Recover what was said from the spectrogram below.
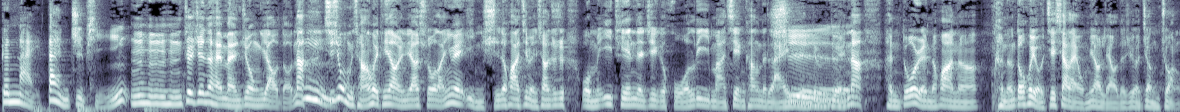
跟奶蛋制品。嗯哼哼，这真的还蛮重要的哦、那、其实我们常常会听到人家说了，因为饮食的话，基本上就是我们一天的这个活力嘛、健康的来源，是对不对？那很多人的话呢，可能都会有接下来我们要聊的这个症状。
